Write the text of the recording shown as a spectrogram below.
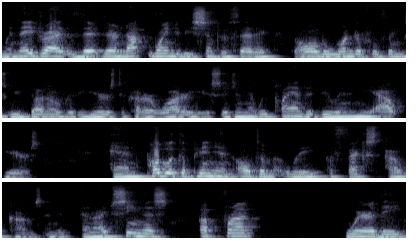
when they drive, they're not going to be sympathetic to all the wonderful things we've done over the years to cut our water usage and that we plan to do in the out years. And public opinion ultimately affects outcomes. And, and I've seen this up front where the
